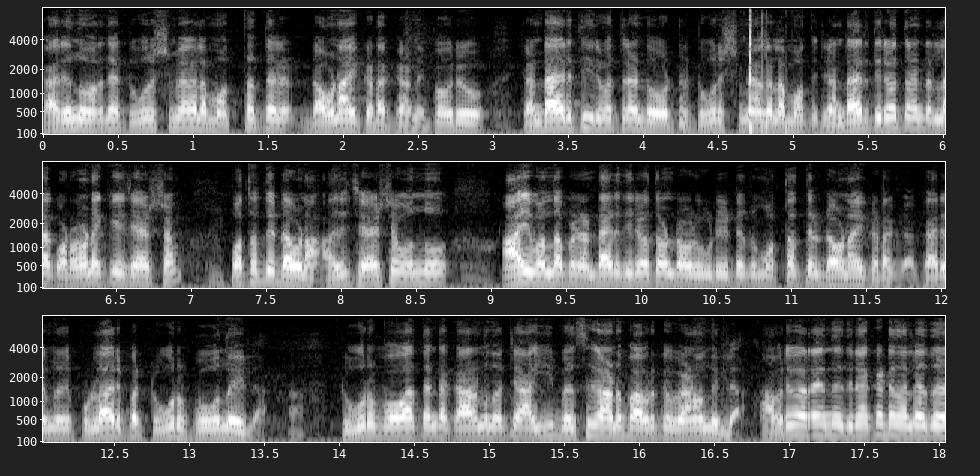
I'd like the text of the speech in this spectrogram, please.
കാര്യം എന്ന് പറഞ്ഞാൽ ടൂറിസ്റ്റ് മേഖല മൊത്തത്തിൽ ഡൗൺ ആയി കിടക്കുകയാണ് ഇപ്പോൾ ഒരു രണ്ടായിരത്തി ഇരുപത്തിരണ്ട് തൊട്ട് ടൂറിസ്റ്റ് മേഖല മൊത്തം രണ്ടായിരത്തി ഇരുപത്തിരണ്ടല്ല കൊറോണയ്ക്ക് ശേഷം മൊത്തത്തിൽ ഡൗണാണ് അതിന് ശേഷം ഒന്ന് ആയി വന്നപ്പോൾ രണ്ടായിരത്തി ഇരുപത്തിരണ്ടോട് കൂടിയിട്ട് ഇത് മൊത്തത്തിൽ ഡൗൺ ആയി കിടക്കുക കാര്യം പിള്ളേർ ഇപ്പോൾ ടൂർ പോകുന്നേയില്ല. ടൂർ പോകാത്തതിന്റെ കാരണം എന്ന് വെച്ചാൽ ഈ ബസ് കാണുമ്പോൾ അവർക്ക് വേണമെന്നില്ല. അവർ പറയുന്നത് ഇതിനെക്കാട്ടി നല്ലത്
